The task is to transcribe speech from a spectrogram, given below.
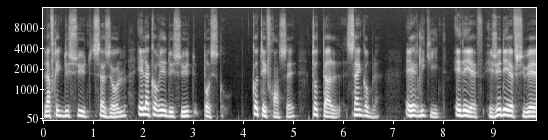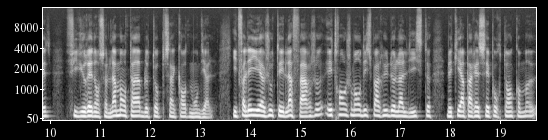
l'Afrique du Sud, Sasol, et la Corée du Sud, POSCO. Côté français, Total, Saint-Gobain, Air Liquide, EDF et GDF Suez figuraient dans ce lamentable top 50 mondial. Il fallait y ajouter Lafarge, étrangement disparu de la liste, mais qui apparaissait pourtant comme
